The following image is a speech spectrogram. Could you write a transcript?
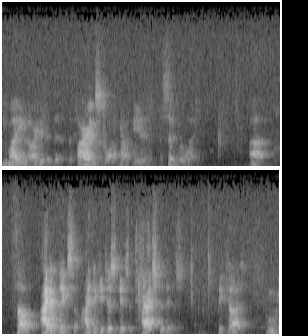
you might even argue that the, the firing squad might be a simpler way. Uh, so I don't think so. I think it just gets attached to this because when we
